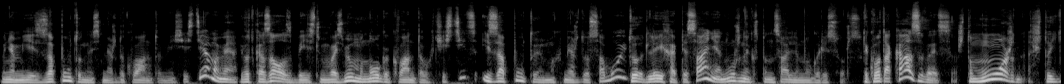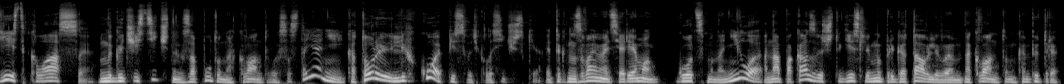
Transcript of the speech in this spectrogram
в нем есть запутанность между квантовыми системами. И вот, казалось бы, если мы возьмем много квантовых частиц и запутаем их между собой, то для их описания нужно экспоненциально много ресурсов. Так вот, оказывается, что можно, что есть классы многочастичных запутанных квантовых состояний, которые легко описывать классически. Это так называемая теорема Готсмана-Нила. Она показывает, что если мы приготавливаем на квантовом компьютере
